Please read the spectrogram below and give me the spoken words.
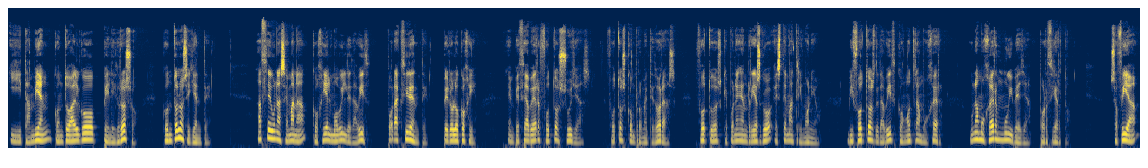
y también contó algo peligroso. Contó lo siguiente. Hace una semana cogí el móvil de David, por accidente, pero lo cogí. Empecé a ver fotos suyas, fotos comprometedoras, fotos que ponen en riesgo este matrimonio. Vi fotos de David con otra mujer, una mujer muy bella, por cierto. Sofía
